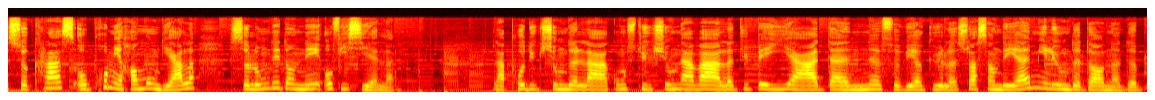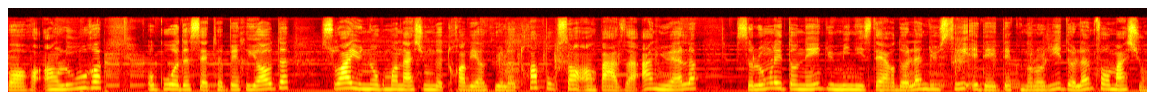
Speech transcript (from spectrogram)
se classent au premier rang mondial selon des données officielles. La production de la construction navale du pays a atteint 9,61 millions de tonnes de bord en lourd au cours de cette période, soit une augmentation de 3,3% en base annuelle, selon les données du ministère de l'Industrie et des Technologies de l'Information.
